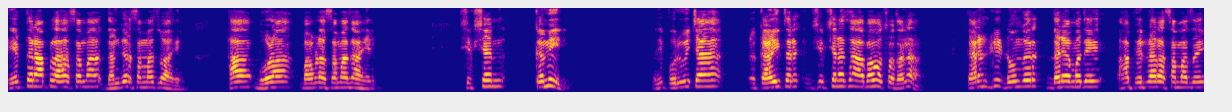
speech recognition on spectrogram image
एकतर आपला हा समाज धनगर समाज जो आहे हा भोळा बाबडा समाज आहे शिक्षण कमी म्हणजे पूर्वीच्या काळी तर शिक्षणाचा अभावच होता ना. कारण की डोंगर दऱ्यामध्ये हा फिरणारा समाज आहे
